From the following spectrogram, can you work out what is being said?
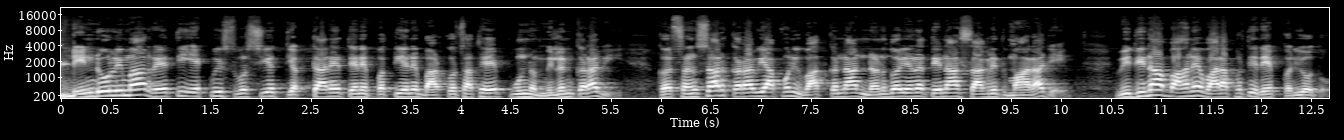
ડિંડોલીમાં રહેતી એકવીસ વર્ષીય ત્યક્તાને તેને પતિ અને બાળકો સાથે પૂર્ણ મિલન કરાવી, ઘર સંસાર કરાવી આપવાની વાત કરનાર નણદોઈ અને તેના સાગરિત મહારાજે વિધિના બહાને વારાફરતી રેપ કર્યો હતો,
